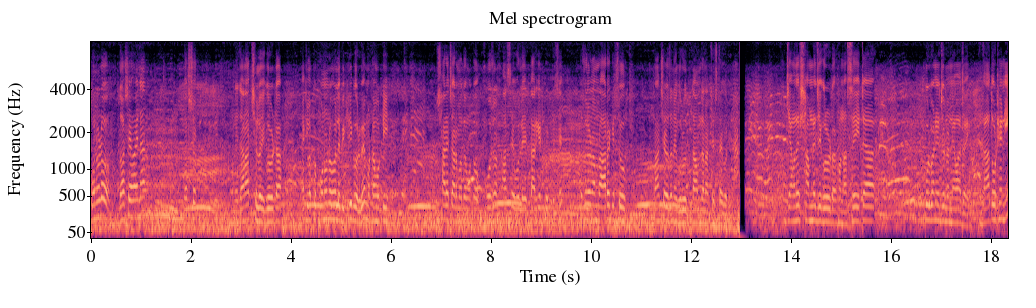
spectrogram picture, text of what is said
পনেরো? দশে হয় না? দর্শক মানে জানাচ্ছিল এই গরুটা এক লক্ষ পনেরো হলে বিক্রি করবে। মোটামুটি সাড়ে চার মতো মতো ওজন আছে বলে টার্গেট করতেছে। তো চলুন আমরা আরও কিছু মাংসের ওজনে গরুর দাম জানার চেষ্টা করি। যে আমাদের সামনে যে গরুটা এখন আছে এটা কোরবানির জন্য নেওয়া যায়। দাঁত ওঠেনি,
